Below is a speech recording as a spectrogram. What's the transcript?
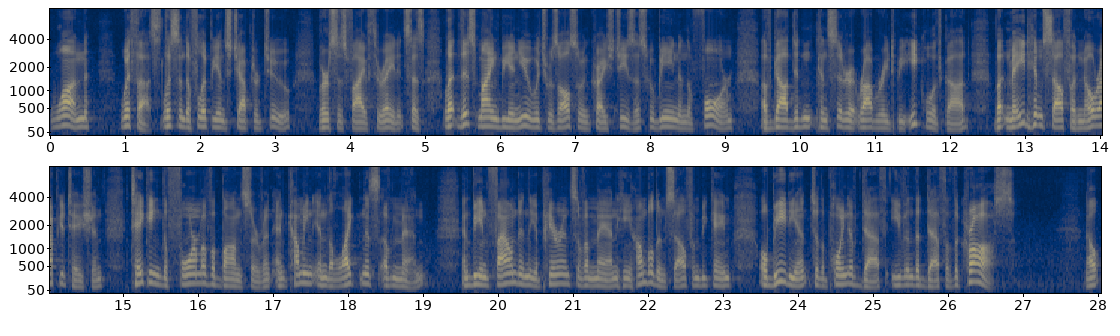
one with us. Listen to Philippians chapter 2, verses 5 through 8. It says, Let this mind be in you, which was also in Christ Jesus, who being in the form of God didn't consider it robbery to be equal with God, but made himself of no reputation, taking the form of a bondservant, and coming in the likeness of men. And being found in the appearance of a man, he humbled himself and became obedient to the point of death, even the death of the cross. Now,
